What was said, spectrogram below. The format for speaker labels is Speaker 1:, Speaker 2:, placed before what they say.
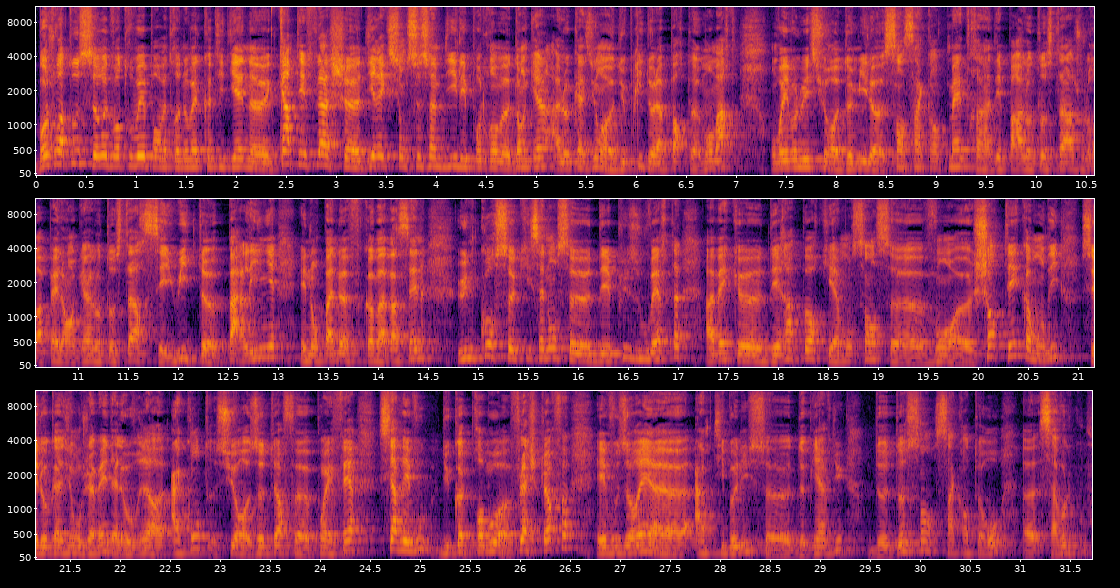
Speaker 1: Bonjour à tous, heureux de vous retrouver pour votre nouvelle quotidienne euh, Quintet Flash, euh, direction ce samedi l'hippodrome d'Anguin à l'occasion euh, du prix de la porte Montmartre. On va évoluer sur 2150 mètres, un départ à l'autostar, je vous le rappelle, Anguin, l'autostar c'est 8 par ligne et non pas 9 comme à Vincennes. Une course qui s'annonce des plus ouvertes avec des rapports qui à mon sens vont chanter comme on dit. C'est l'occasion ou jamais d'aller ouvrir un compte sur theturf.fr. Servez-vous du code promo FlashTurf et vous aurez un petit bonus de bienvenue de 200 250 euros, euh, ça vaut le coup.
